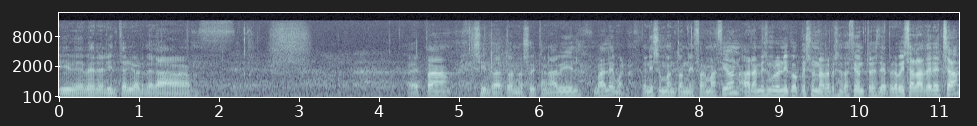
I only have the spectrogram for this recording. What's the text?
y ver el interior de la... Epa, sin ratón no soy tan hábil, ¿vale? Bueno, tenéis un montón de información. Ahora mismo lo único que es una representación 3D, pero veis a la derecha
